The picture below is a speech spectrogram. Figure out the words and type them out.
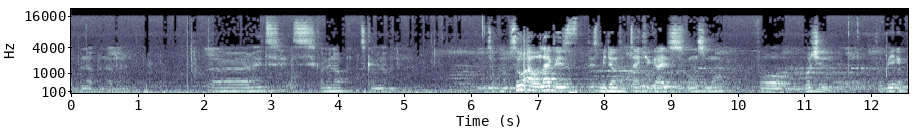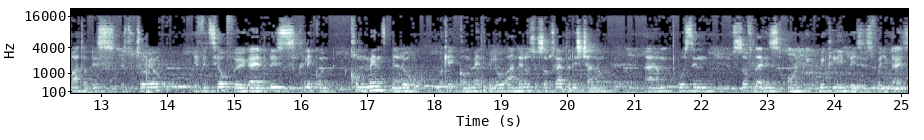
open open open. All right it's coming up it's coming up. So i would like this this medium to thank you guys once more for watching for being a part of this, this tutorial. If it's helpful you guys please click on comment below okay? Comment below and then also subscribe to this channel. I'm posting stuff like this on a weekly basis for you guys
